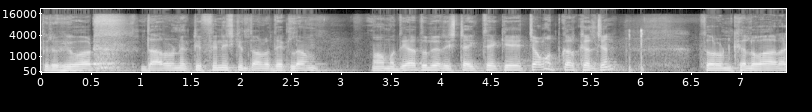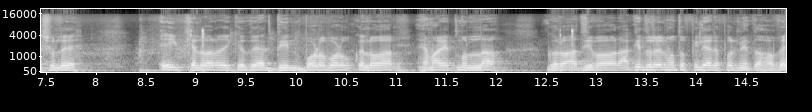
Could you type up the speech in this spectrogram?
প্রিয় দারুণ একটি ফিনিশ কিন্তু আমরা দেখলাম। মোহাম্মদ ইয়াদুলের স্ট্রাইক থেকে চমৎকার খেলছেন। তরুণ খেলোয়াড়, আসলে এই খেলোয়াড়ই কিন্তু একদিন বড় বড় খেলোয়াড় হেমায়ত মোল্লা, গুরু আজিবর আকিদুলের মতো প্লেয়ারে পরিণত হবে।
